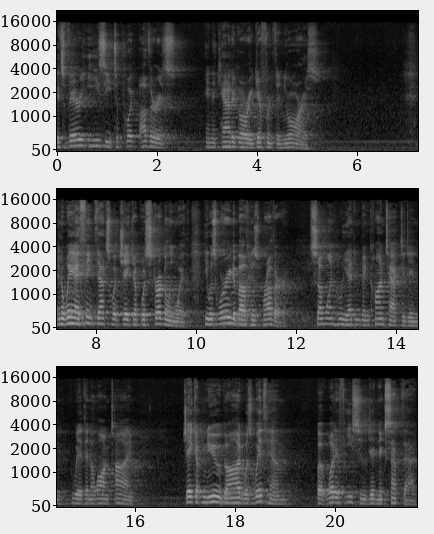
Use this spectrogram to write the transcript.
It's very easy to put others in a category different than yours. In a way, I think that's what Jacob was struggling with. He was worried about his brother, someone who he hadn't been contacted in, with in a long time. Jacob knew God was with him, but what if Esau didn't accept that?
